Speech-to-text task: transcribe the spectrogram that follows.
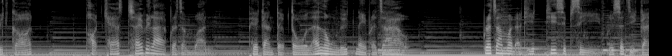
with God พอดแคสต์ใช้เวลาประจำวัน เพื่อการเติบโตและลงลึกในพระเจ้า ประจำวันอาทิตย์ที่ 14 พฤศจิกา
